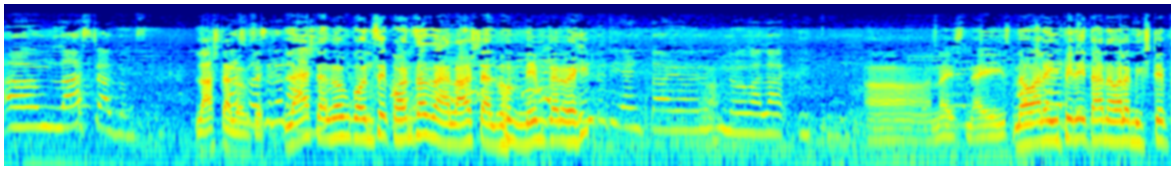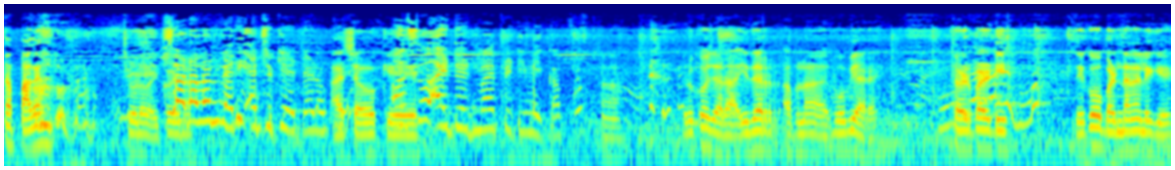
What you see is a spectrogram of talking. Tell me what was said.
Um, last albums. Last album से लास्ट एल्बम कौन से कौन सा था लास्ट एल्बम नेम कर वही To हाँ नाइस नाइस न ईपी नहीं था मिक्स टेप था पागल छोड़ो. I'm very educated. Okay. अच्छा okay did my pretty makeup. हाँ रुको जरा इधर अपना वो भी आ रहा है थर्ड पार्टी देखो बंडाना लेके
